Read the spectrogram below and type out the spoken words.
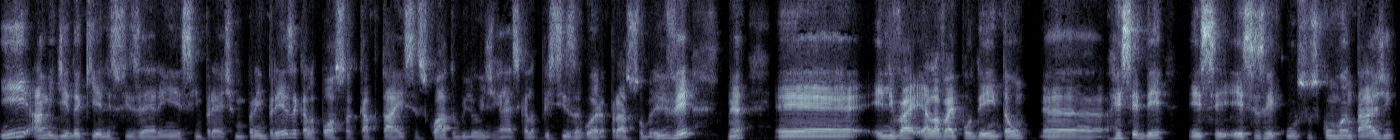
e, à medida que eles fizerem esse empréstimo para a empresa, que ela possa captar esses 4 bilhões de reais que ela precisa agora para sobreviver, né, é, ele vai, ela vai poder, então, é, receber esse, esses recursos com vantagem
